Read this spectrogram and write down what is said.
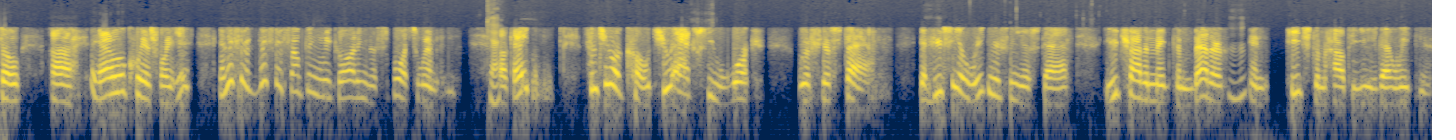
So uh, I got a little quiz for you, and this is this is something regarding the sports women. Okay. Okay. Since you're a coach, you actually work with your staff. If you see a weakness in your staff, you try to make them better and teach them how to use that weakness.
